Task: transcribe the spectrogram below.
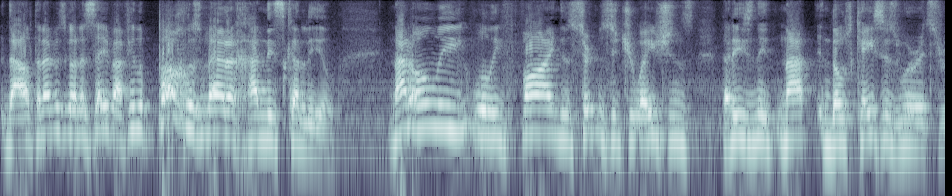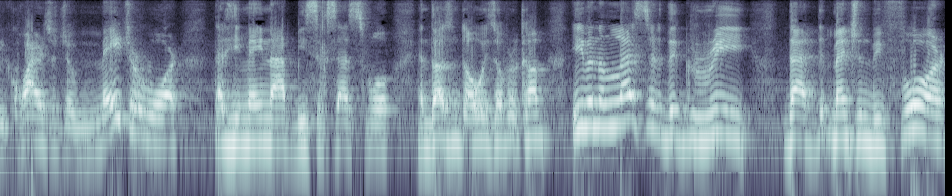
the Alter Rebbe is going to say, not only will he find in certain situations that he's not in those cases where it's required such a major war that he may not be successful and doesn't always overcome, even a lesser degree that mentioned before,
